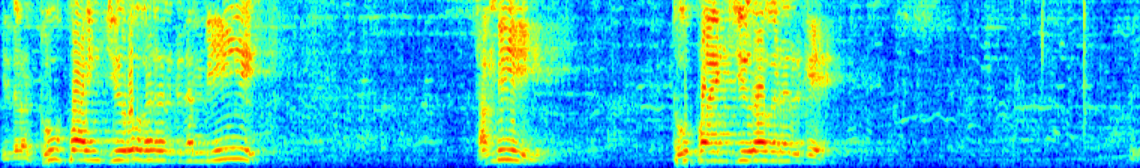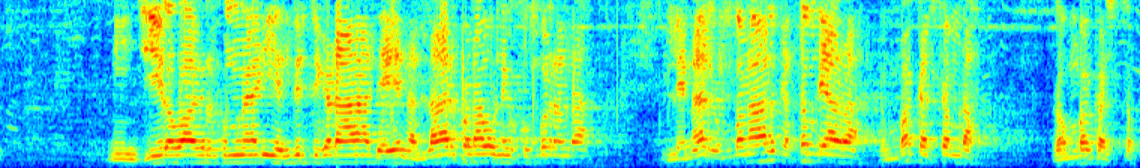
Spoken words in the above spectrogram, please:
இதுல டூ பாயிண்ட் ஜீரோ வேற இருக்கு தம்பி. தம்பி டூ பாயிண்ட் ஜீரோ வேற இருக்கு. நீ ஜீரோவாகிறதுக்கு முன்னாடி எந்திரிச்சுக்கடா. டே நல்லா இருப்படா உன்னை கும்பிடுறேன்டா. இல்லைன்னா ரொம்ப நாள் கத்த முடியாதா ரொம்ப கஷ்டம்டா. ரொம்ப கஷ்டம்.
